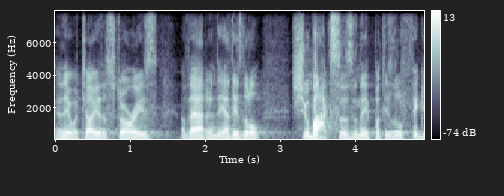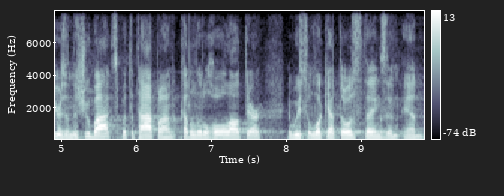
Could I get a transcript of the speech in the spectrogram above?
and they would tell you the stories of that. And they had these little shoe boxes, and they put these little figures in the shoebox, put the top on, cut a little hole out there. And we used to look at those things, and, and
